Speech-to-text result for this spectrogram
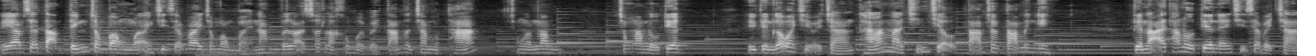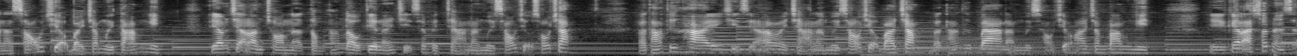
Thì em sẽ tạm tính trong vòng anh chị sẽ vay trong vòng 7 năm với lãi suất là 0,78% một tháng trong năm năm trong năm đầu tiên. Thì tiền gốc anh chị phải trả hàng tháng là 9 triệu 880 nghìn. Tiền lãi tháng đầu tiên thì anh chị sẽ phải trả là 6 triệu 718 nghìn. Thì em sẽ làm tròn là tổng tháng đầu tiên là anh chị sẽ phải trả là 16 triệu 600 và tháng thứ hai anh chị sẽ phải trả là 16 triệu 300 và tháng thứ ba là 16 triệu 230 nghìn thì cái lãi suất này sẽ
